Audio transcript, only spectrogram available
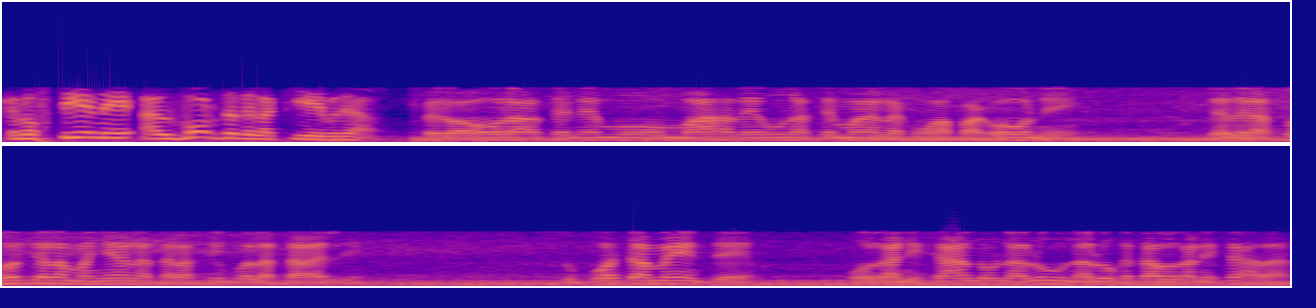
que los tiene al borde de la quiebra. Pero ahora tenemos más de una semana con apagones, desde las 8 de la mañana hasta las 5 de la tarde. Supuestamente organizando una luz, una luz que está organizada.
